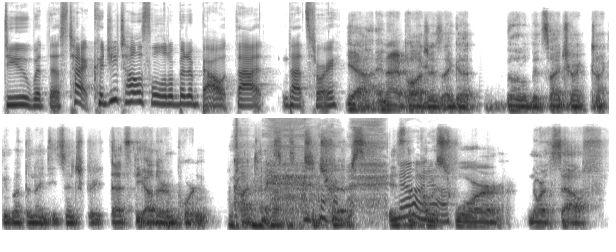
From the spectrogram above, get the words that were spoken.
do with this tech." Could you tell us a little bit about that that story? Yeah, and I apologize, I got a little bit sidetracked talking about the 19th century. That's the other important context to TRIPS is no, the post-war north-south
